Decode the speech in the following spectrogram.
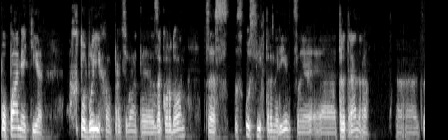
по пам'яті, хто виїхав працювати за кордон, це з, з усіх тренерів, це е, три тренера. Е, Це,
